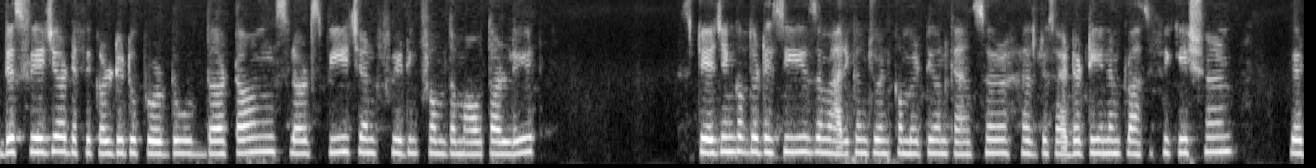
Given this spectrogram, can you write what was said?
dysphagia, difficulty to protrude the tongue, slurred speech and feeding from the mouth are late. Staging of the disease, American Joint Committee on Cancer has decided TNM classification where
